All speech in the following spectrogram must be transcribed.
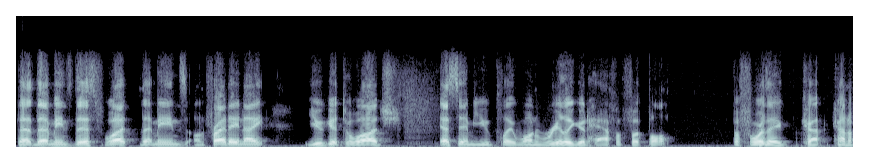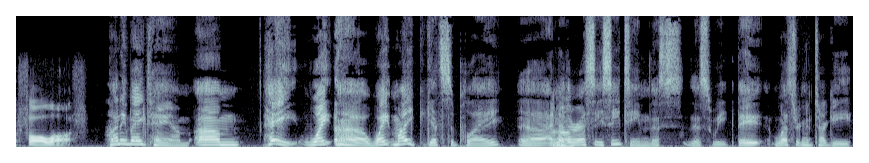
that that means this. What that means on Friday night, you get to watch SMU play one really good half of football before they ki- kind of fall off. Honey baked ham. Um, hey, White uh, White Mike gets to play uh, Uh-huh. another SEC team this this week. They Western Kentucky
